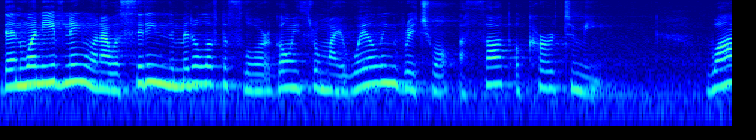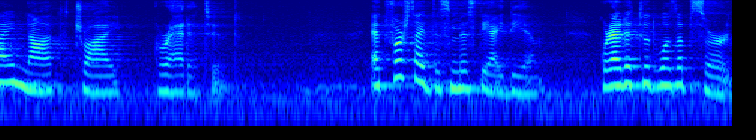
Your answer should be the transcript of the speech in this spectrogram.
Then one evening, when I was sitting in the middle of the floor going through my wailing ritual, a thought occurred to me. Why not try gratitude? At first, I dismissed the idea. Gratitude was absurd.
